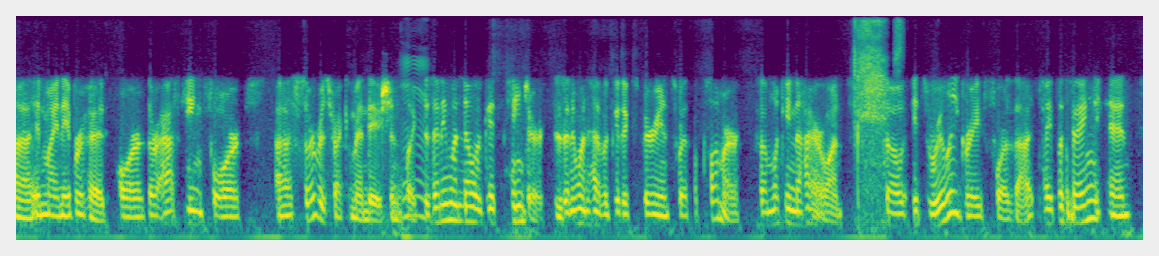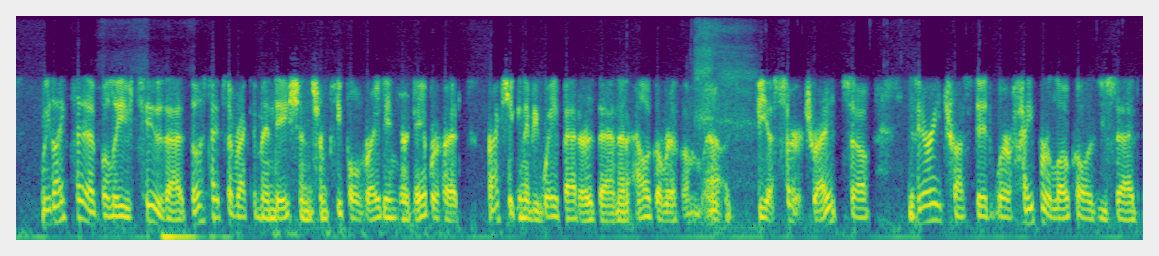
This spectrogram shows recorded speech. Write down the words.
uh, in my neighborhood? Or they're asking for uh, service recommendations. Mm. Like, does anyone know a good painter? Does anyone have a good experience with a plumber? So I'm looking to hire one. So it's really great for that type of thing. And we like to believe too that those types of recommendations from people right in your neighborhood are actually going to be way better than an algorithm uh, via search, right? So very trusted. We're hyper local, as you said,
